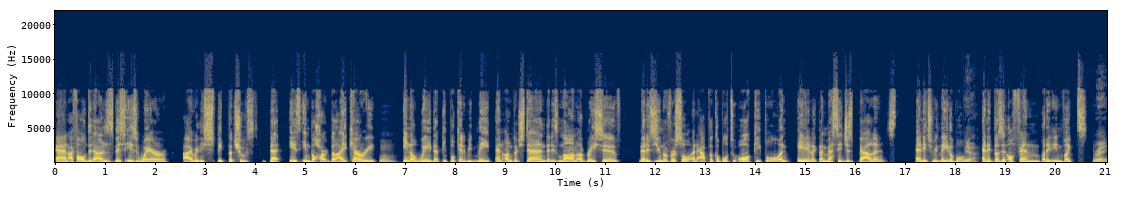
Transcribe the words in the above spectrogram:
And I found it as this is where I really speak the truth that is in the heart that I carry mm. in a way that people can relate and understand that is non-abrasive, that is universal and applicable to all people. And eh, like the message is balanced and it's relatable yeah. and it doesn't offend, but it invites. Right.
